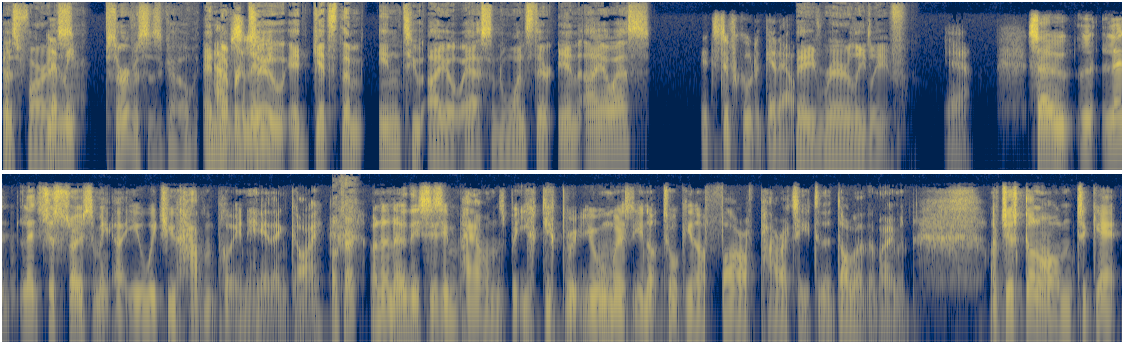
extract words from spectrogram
as far Let as me- services go. And number two, it gets them into iOS. And once they're in iOS, It's difficult to get out. they rarely leave. Yeah. So let let's just throw something at you which you haven't put in here, then, Guy. Okay. And I know this is in pounds, but you you you almost you're not talking off far off parity to the dollar at the moment. I've just gone on to get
